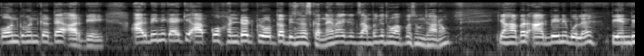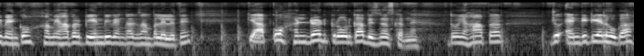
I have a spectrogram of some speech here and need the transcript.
कौन गवर्न करता है? आर बी आई ने कहा है कि आपको हंड्रेड करोड़ का बिज़नेस करना है। मैं एक एग्ज़ाम्पल के थ्रू आपको समझा रहा हूँ। यहाँ पर आरबीआई ने बोला है पीएनबी बैंक को। हम यहाँ पर पीएनबी बैंक का एग्जांपल ले लेते हैं कि आपको हंड्रेड करोड़ का बिज़नेस करना है। तो यहाँ पर जो एनडीटीएल होगा,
